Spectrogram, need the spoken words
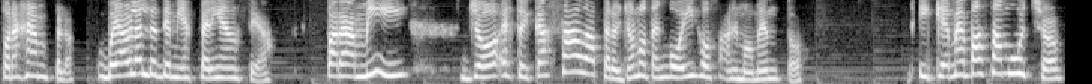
Por ejemplo, voy a hablar desde mi experiencia. Para mí, yo estoy casada, pero yo no tengo hijos al momento. ¿Y qué me pasa mucho?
